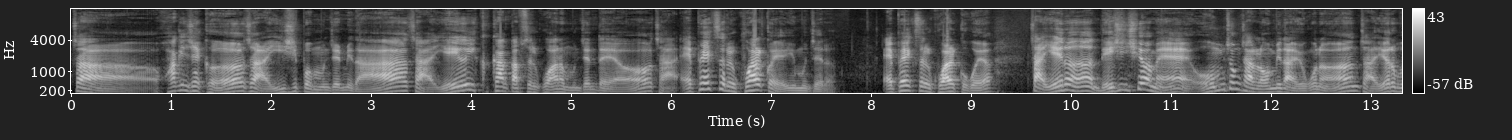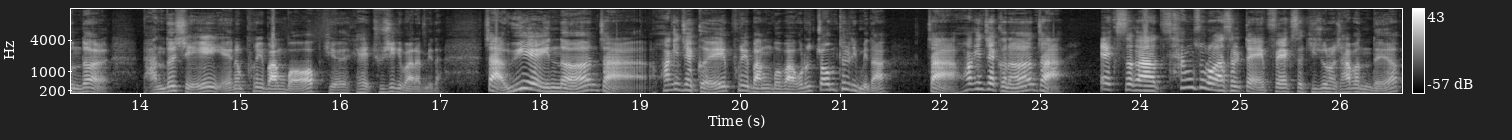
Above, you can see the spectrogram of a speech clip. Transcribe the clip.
자, 확인 체크. 자, 20번 문제입니다. 자, 얘의 극한값을 구하는 문제인데요. 자, fx를 구할 거예요, 이 문제는. fx를 구할 거고요. 자, 얘는 내신 시험에 엄청 잘 나옵니다. 요거는. 자, 여러분들 반드시 얘는 풀이 방법 기억해 주시기 바랍니다. 자, 위에 있는 자, 확인 체크의 풀이 방법하고는 좀 틀립니다. 자, 확인 체크는 자, x가 상수로 갔을 때 fx 기준으로 잡았는데요.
